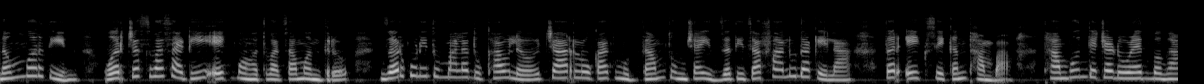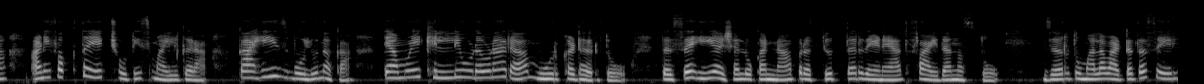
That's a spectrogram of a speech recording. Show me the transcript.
नंबर तीन वर्चस्वासाठी एक महत्त्वाचा मंत्र. जर कुणी तुम्हाला दुखावलं चार लोकात मुद्दाम तुमच्या इज्जतीचा फालुदा केला तर एक सेकंद थांबा. थांबून त्याच्या डोळ्यात बघा आणि फक्त एक छोटी स्माईल करा. काहीच बोलू नका. त्यामुळे खिल्ली उडवणारा मूर्ख ठरतो. तसंही अशा लोकांना प्रत्युत्तर देण्यात फायदा नसतो. जर तुम्हाला वाटत असेल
